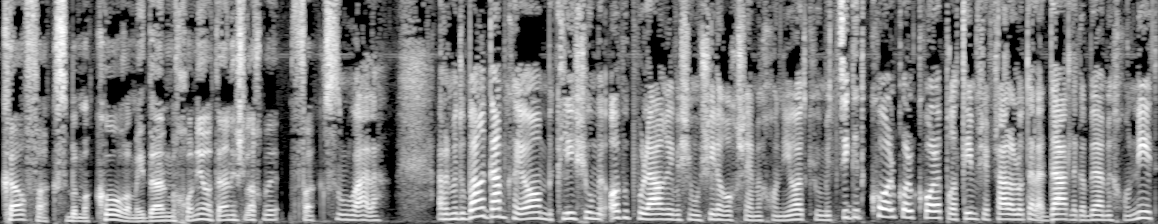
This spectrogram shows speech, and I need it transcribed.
קרפקס. במקור המידע על מכוניות היה נשלח בפקס. וואלה. אבל מדובר גם כיום בכלי שהוא מאוד פופולרי ושימושי לרוכשי מכוניות, כי הוא מציג את כל כל כל הפרטים שאפשר להעלות על הדעת לגבי המכונית,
